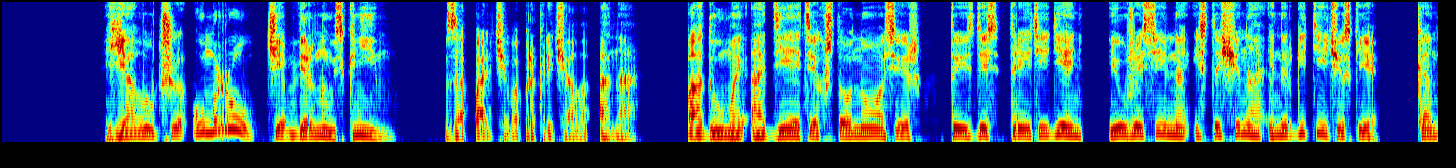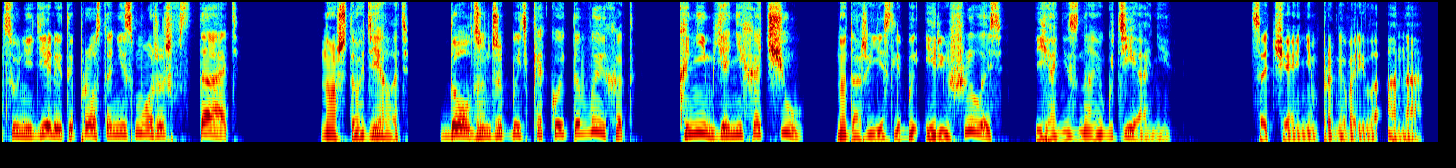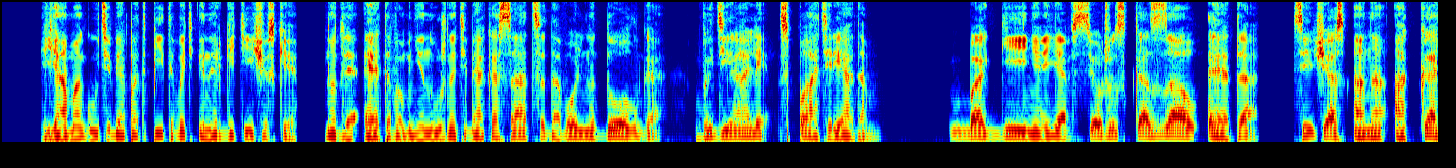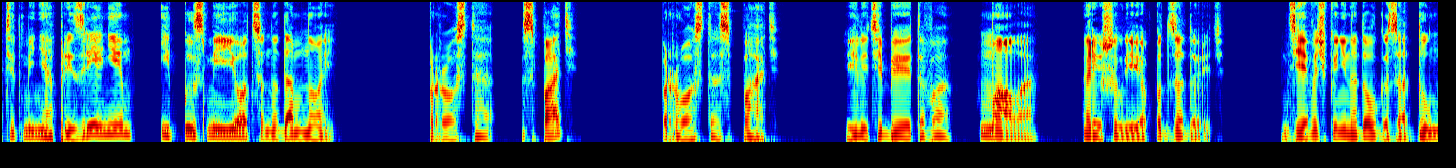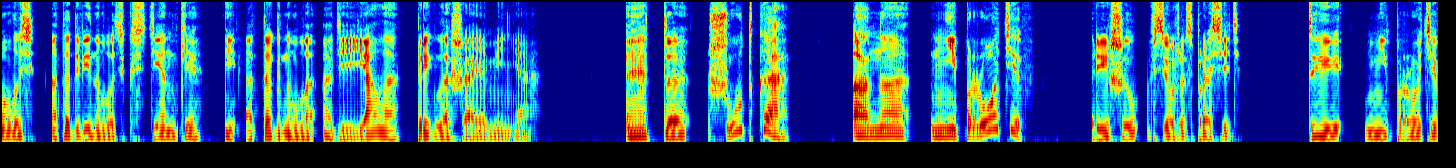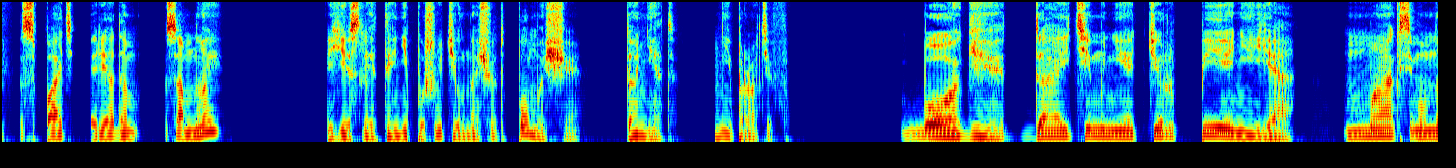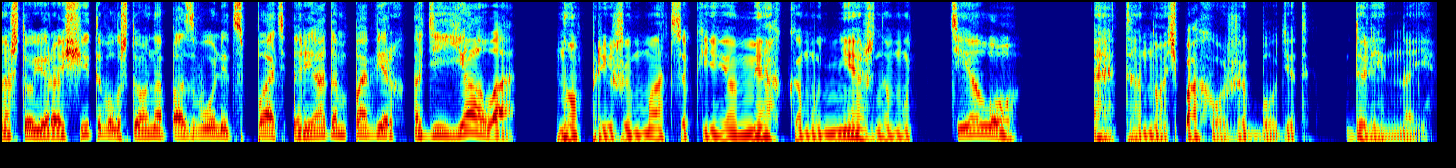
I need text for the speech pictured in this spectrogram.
«Я лучше умру, чем вернусь к ним!» — запальчиво прокричала она. «Подумай о детях, что носишь. Ты здесь третий день, и уже сильно истощена энергетически. К концу недели ты просто не сможешь встать. Но что делать? Должен же быть какой-то выход. К ним я не хочу, но даже если бы и решилась, я не знаю, где они. С отчаянием проговорила она. Я могу тебя подпитывать энергетически, но для этого мне нужно тебя касаться довольно долго. В идеале спать рядом. Богиня, я все же сказал это. Сейчас она окатит меня презрением и посмеется надо мной. Просто спать? Просто спать. Или тебе этого мало? Решил ее подзадорить. Девочка ненадолго задумалась, отодвинулась к стенке и отогнула одеяло, приглашая меня. «Это шутка? Она не против?» Решил все же спросить. «Ты не против спать рядом со мной?» «Если ты не пошутил насчет помощи, то нет, не против». «Боги, дайте мне терпения!» Максимум, на что я рассчитывал, что она позволит спать рядом поверх одеяла, но прижиматься к ее мягкому, нежному телу... Эта ночь, похоже, будет длинной.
